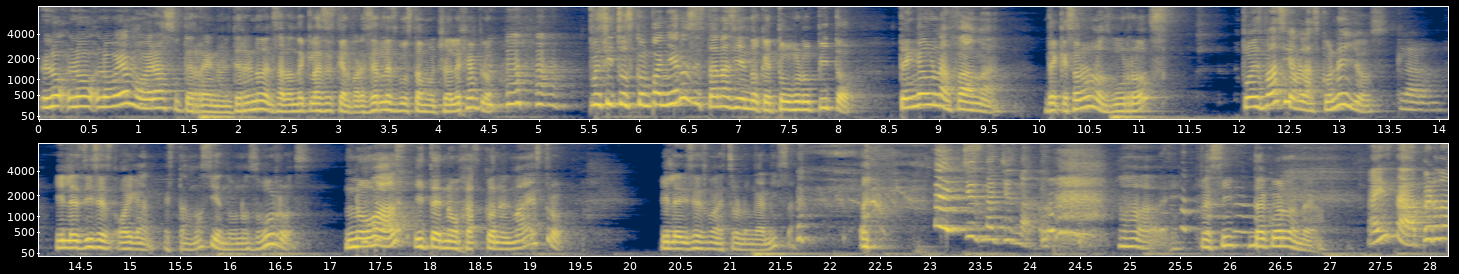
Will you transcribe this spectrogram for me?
lo, lo- lo voy a mover a su terreno, el terreno del salón de clases que al parecer les gusta mucho el ejemplo. Pues si tus compañeros están haciendo que tu grupito tenga una fama de que son unos burros, pues vas y hablas con ellos Claro. y les dices, oigan, estamos siendo unos burros. No vas y te enojas con el maestro. Y le dices, maestro longaniza. Chisma, chisma. Ay, pues sí, de acuerdo, Andrea. Ahí está, perdón.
